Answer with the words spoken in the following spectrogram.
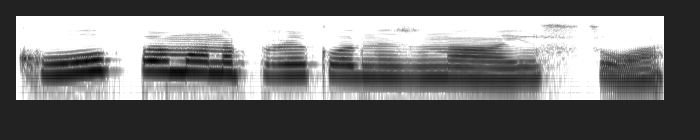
купимо, наприклад, не знаю що.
